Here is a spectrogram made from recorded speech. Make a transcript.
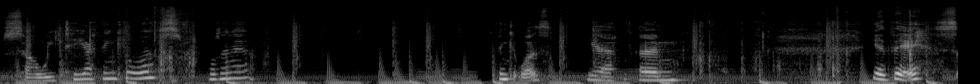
Saweetie I think it was, wasn't it? I think it was, yeah. Um, yeah, this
